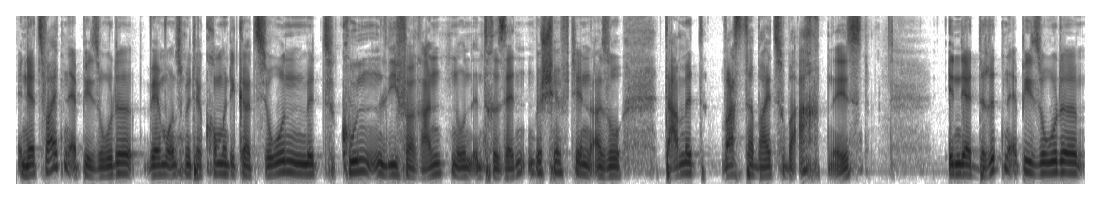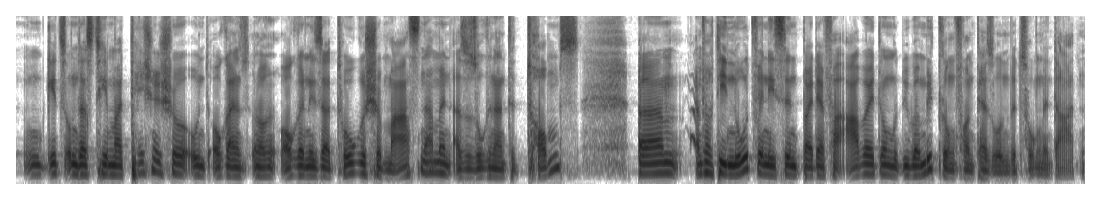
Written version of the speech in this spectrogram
In der zweiten Episode werden wir uns mit der Kommunikation mit Kunden, Lieferanten und Interessenten beschäftigen, also damit, was dabei zu beachten ist. In der dritten Episode geht es um das Thema technische und organisatorische Maßnahmen, also sogenannte TOMs, ähm, einfach die notwendig sind bei der Verarbeitung und Übermittlung von personenbezogenen Daten.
